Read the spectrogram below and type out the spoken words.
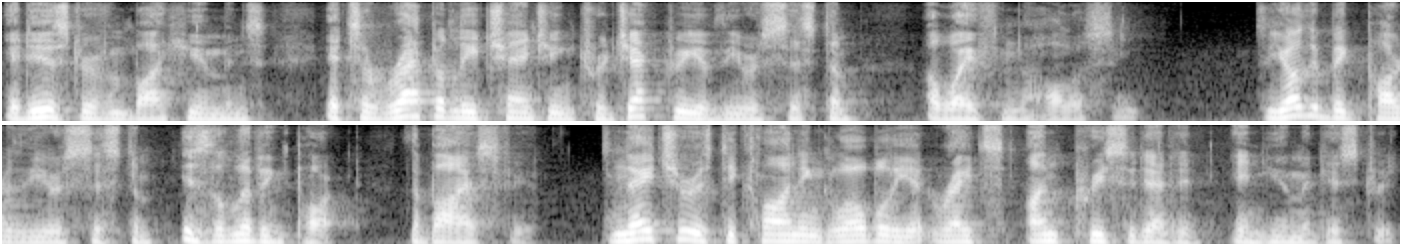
It is driven by humans. It's a rapidly changing trajectory of the Earth system away from the Holocene. The other big part of the Earth system is the living part, the biosphere. Nature is declining globally at rates unprecedented in human history.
